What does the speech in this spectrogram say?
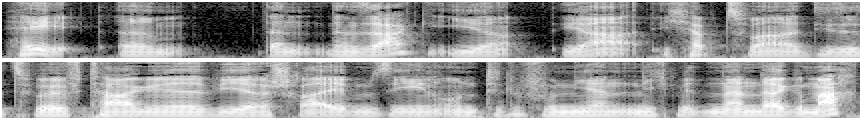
hey, ähm, dann, dann sag ihr, ja, ich habe zwar diese zwölf Tage, wir schreiben, sehen und telefonieren nicht miteinander gemacht,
